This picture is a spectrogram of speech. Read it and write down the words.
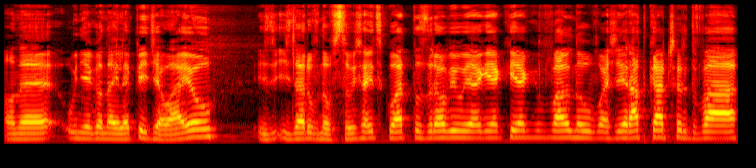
One u niego najlepiej działają. I, zarówno w Suicide Squad to zrobił, jak, jak, jak walnął właśnie Ratcatcher 2,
